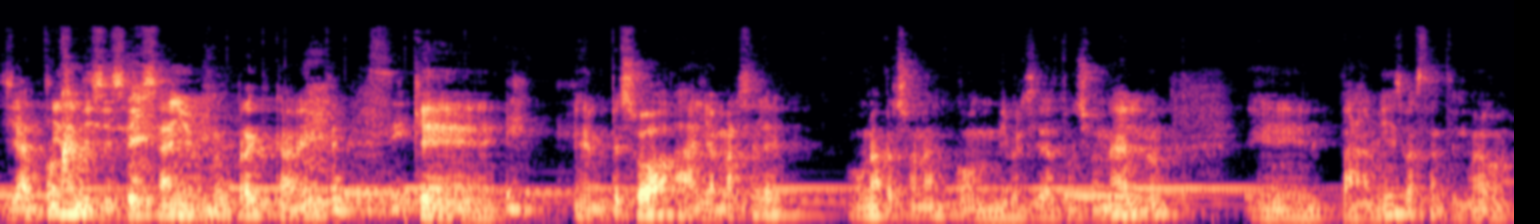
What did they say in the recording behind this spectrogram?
ya tiene 16 años, ¿no? Prácticamente, que empezó a llamársele una persona con diversidad funcional, ¿no? Eh, para mí es bastante nuevo.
